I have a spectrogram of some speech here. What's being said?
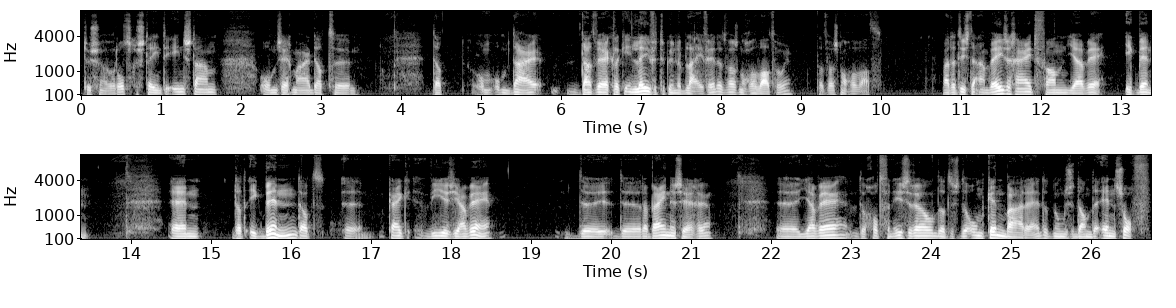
tussen rotsgesteente instaan om zeg maar dat, uh, dat om, om daar daadwerkelijk in leven te kunnen blijven. Dat was nogal wat hoor. Dat was nogal wat. Maar dat is de aanwezigheid van Yahweh. Ik ben. En dat ik ben, dat, uh, kijk, wie is Yahweh? De, de rabbijnen zeggen, uh, Yahweh, de God van Israël, dat is de onkenbare. Hè? Dat noemen ze dan de Ensof.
